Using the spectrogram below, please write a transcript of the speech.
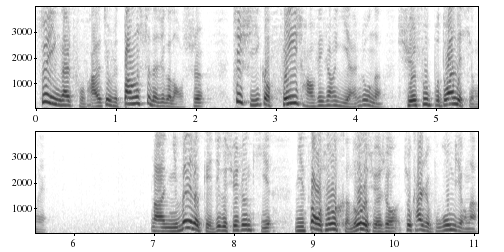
最应该处罚的就是当事的这个老师。这是一个非常非常严重的学术不端的行为。啊，你为了给这个学生题，你造成了很多个学生就开始不公平了。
